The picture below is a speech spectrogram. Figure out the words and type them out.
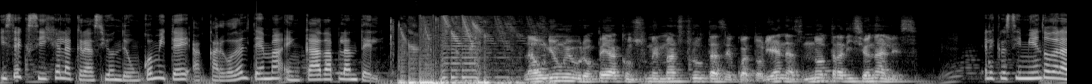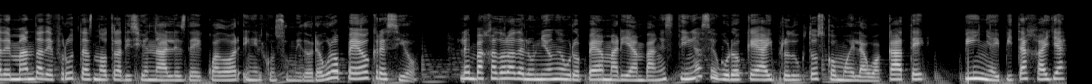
y se exige la creación de un comité a cargo del tema en cada plantel. La Unión Europea consume más frutas ecuatorianas no tradicionales. El crecimiento de la demanda de frutas no tradicionales de Ecuador en el consumidor europeo creció. La embajadora de la Unión Europea, Marianne Van Steen, aseguró que hay productos como el aguacate, piña y pitahaya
